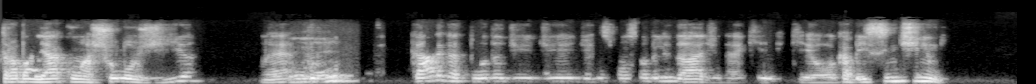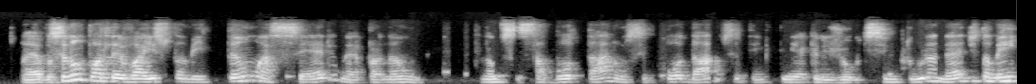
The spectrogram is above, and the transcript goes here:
trabalhar com astrologia, né? Uhum. carga toda de, de, de responsabilidade, né, que, que eu acabei sentindo. É, você não pode levar isso também tão a sério, né, para não não se sabotar, não se podar, você tem que ter aquele jogo de cintura, né, de também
